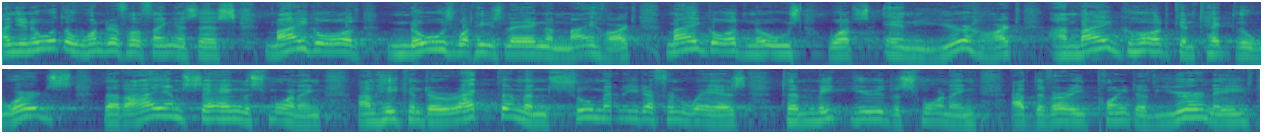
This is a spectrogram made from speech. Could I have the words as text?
And you know what the wonderful thing is this? My God knows what He's laying on my heart. My God knows what's in your heart. And my God can take the words that I am saying this morning and He can direct them in so many different ways to meet you this morning morning at the very point of your need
